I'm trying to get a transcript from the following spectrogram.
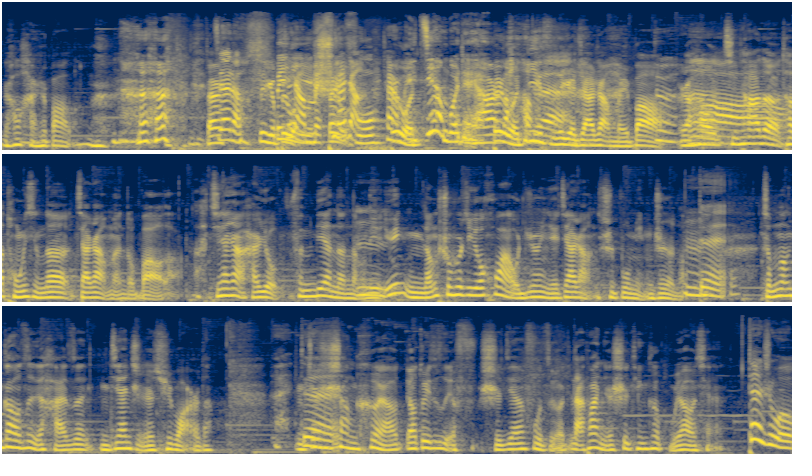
然后还是报了，但是家长这个被我被家长没家长家被我长没见过这样的，被我 diss 那个家长没报，然后其他的哦他同行的家长们都报了，其他家长还是有分辨的能力，嗯。因为你能说出这个话，我就认为你的家长是不明智的，嗯，对，怎么能告诉自己的孩子你今天只是去玩的？哎你这是上课呀，要对自己时间负责，哪怕你是试听课不要钱。但是我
